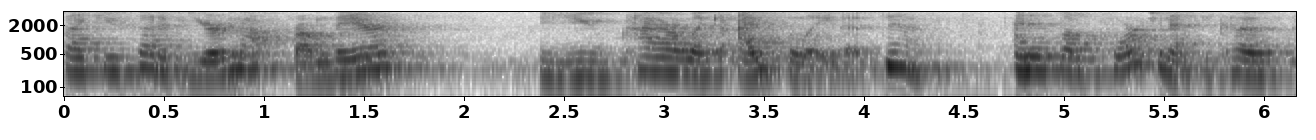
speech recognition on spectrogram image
like you said if you're not from there you kind of like isolated. Yeah, and it's unfortunate because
